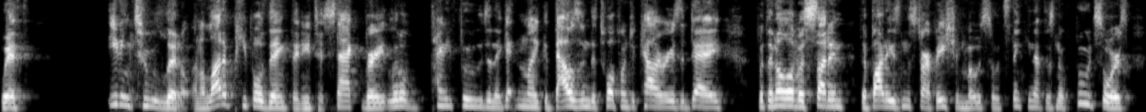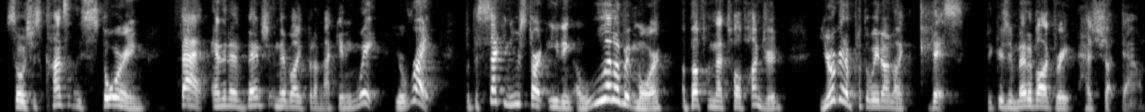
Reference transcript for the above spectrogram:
with eating too little. And a lot of people think they need to snack very little tiny foods and they're getting like a thousand to 1200 calories a day. But then all of a sudden, their body's in starvation mode. So it's thinking that there's no food source. So it's just constantly storing fat. And then eventually, and they're like, but I'm not gaining weight. You're right. But the second you start eating a little bit more above from that 1200, you're going to put the weight on like this because your metabolic rate has shut down.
